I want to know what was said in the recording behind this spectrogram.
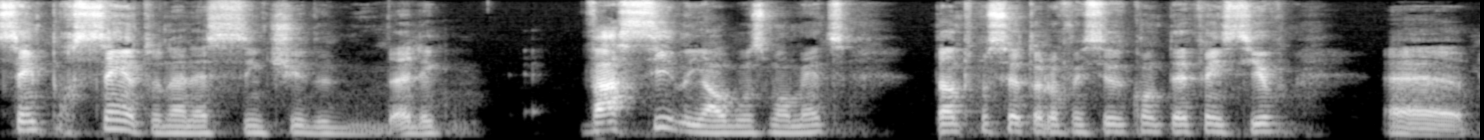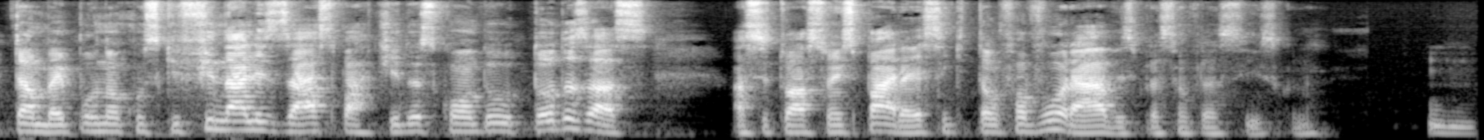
100% né, nesse sentido. Ele vacila em alguns momentos, tanto no setor ofensivo quanto defensivo é, também por não conseguir finalizar as partidas quando todas as, as situações parecem que estão favoráveis para São Francisco. Né? Uhum.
